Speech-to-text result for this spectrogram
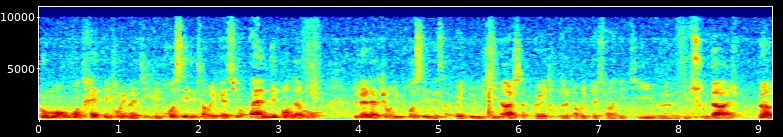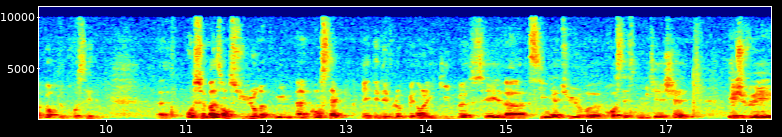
comment on traite les problématiques des procédés de fabrication indépendamment de la nature du procédé. Ça peut être de l'usinage, ça peut être de la fabrication additive, du soudage, peu importe le procédé. Euh, en se basant sur un concept qui a été développé dans l'équipe, c'est la signature euh, process multi-échelle. Et je vais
